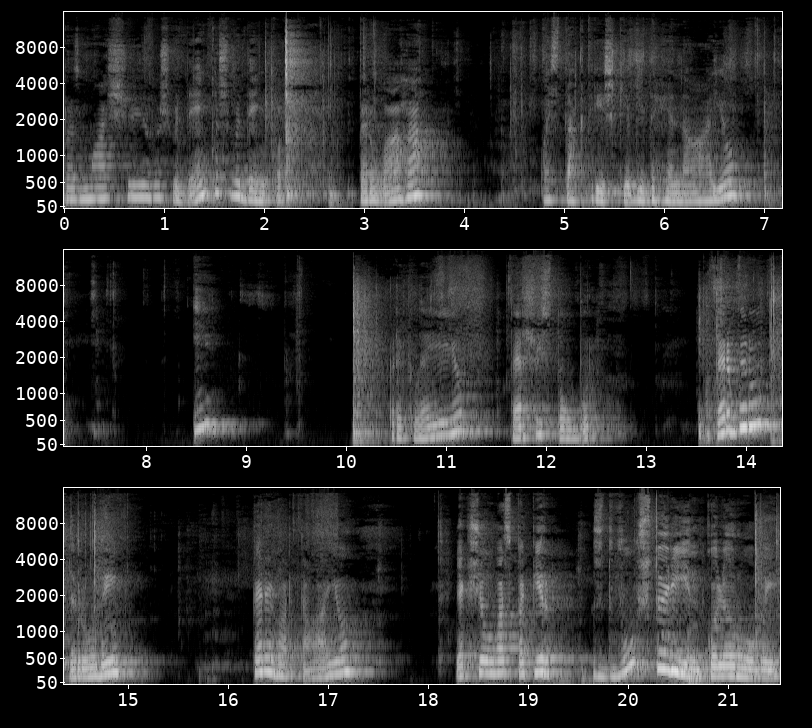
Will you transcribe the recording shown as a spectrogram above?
розмащую його швиденько, швиденько. Тепер увага. Ось так трішки відгинаю і приклеюю перший стовбур. Тепер беру другий, перегортаю. Якщо у вас папір з двох сторін кольоровий,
